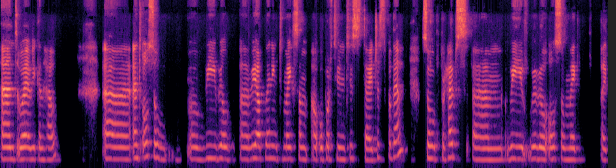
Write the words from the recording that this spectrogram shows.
and where we can help. Uh, and also uh, we will uh, we are planning to make some uh, opportunities stages for them. So perhaps um, we we will also make like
